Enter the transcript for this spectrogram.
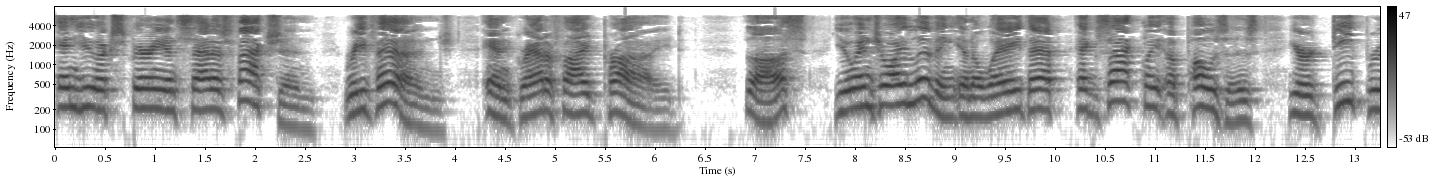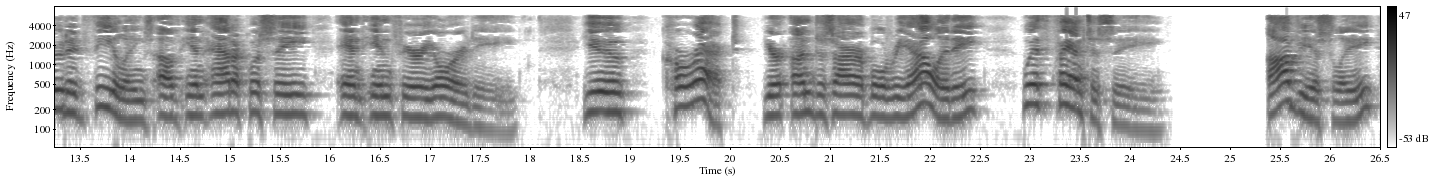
and you experience satisfaction, revenge, and gratified pride. Thus, you enjoy living in a way that exactly opposes your deep-rooted feelings of inadequacy and inferiority. You correct your undesirable reality with fantasy. Obviously,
